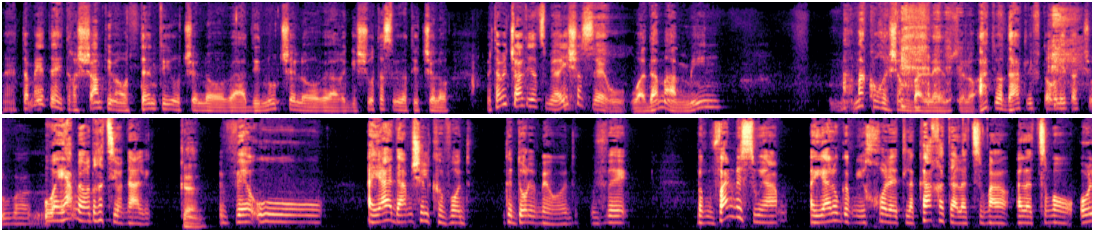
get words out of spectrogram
ותמיד התרשמתי מהאותנטיות שלו, והעדינות שלו, והרגישות הסביבתית שלו. ותמיד שאלתי את עצמי, האיש הזה הוא, הוא אדם מאמין? מה, מה קורה שם בלב שלו? את יודעת לפתור לי את התשובה הזאת? הוא היה מאוד רציונלי. כן. והוא היה אדם של כבוד. גדול מאוד, ובמובן מסוים היה לו גם יכולת לקחת על, עצמה, על עצמו עול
